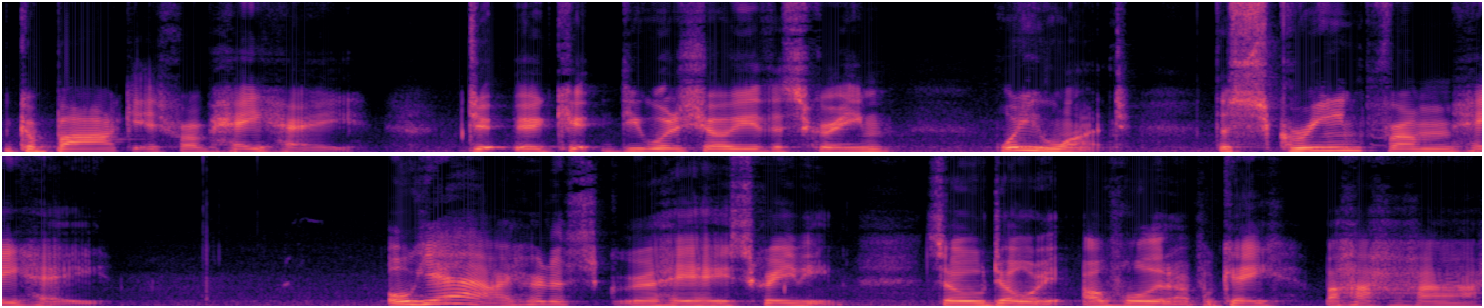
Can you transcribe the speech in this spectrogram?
Gabak is from Hey Hey. Do, uh, do you want to show you the scream? What do you want? The scream from Hey Hey. Oh yeah, I heard a uh, Hey Hey screaming. So don't worry, I'll pull it up, okay? Bahahaha.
